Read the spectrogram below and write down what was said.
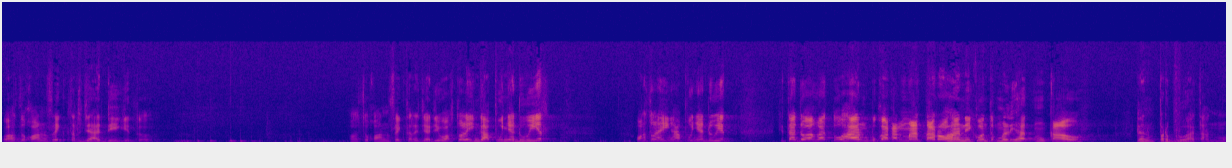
Waktu konflik terjadi gitu. Waktu konflik terjadi, waktu lagi nggak punya duit, waktu lagi nggak punya duit, kita doa nggak Tuhan bukakan mata rohaniku untuk melihat Engkau dan perbuatanmu.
